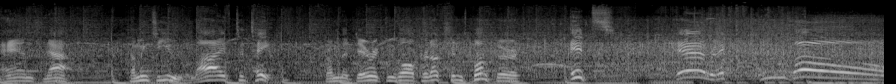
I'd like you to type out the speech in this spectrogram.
And now, coming to you live to tape from the Derek Duval Productions bunker, it's Derek Duval!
